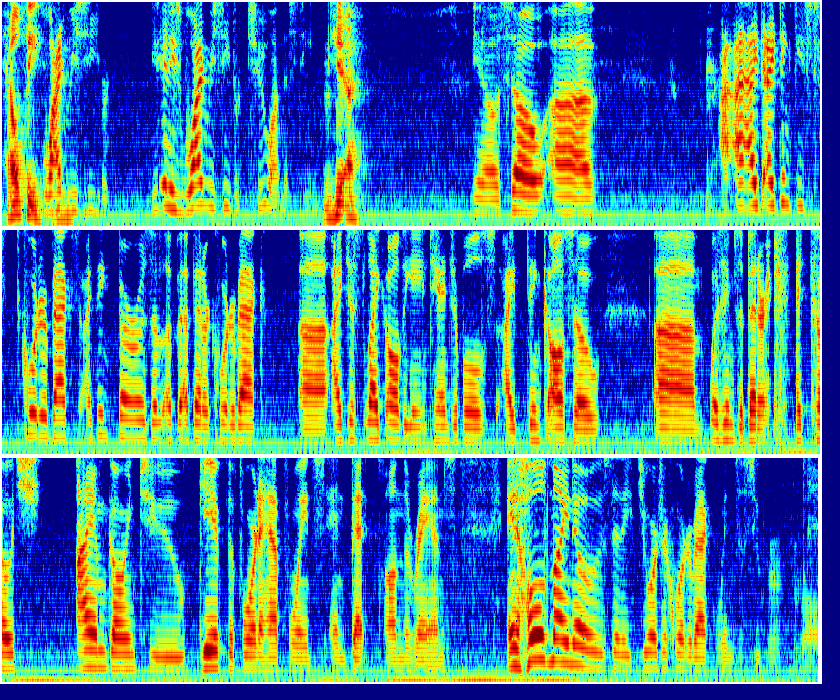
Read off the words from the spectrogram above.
healthy wide receiver and he's wide receiver two on this team. Yeah. You know, so uh, I, I think these quarterbacks. I think Burrow's a, a better quarterback. Uh, I just like all the intangibles. I think also um, Wazim's a better head coach. I am going to give the four and a half points and bet on the Rams, and hold my nose that a Georgia quarterback wins the Super Bowl.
